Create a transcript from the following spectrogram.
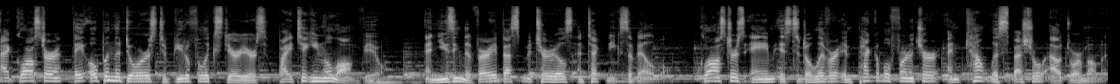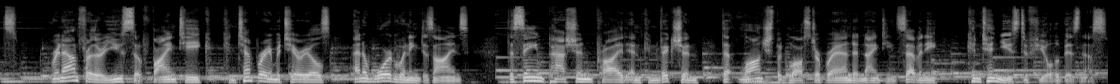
At Gloster, they open the doors to beautiful exteriors by taking the long view and using the very best materials and techniques available. Gloster's aim is to deliver impeccable furniture and countless special outdoor moments. Renowned for their use of fine teak, contemporary materials, and award winning designs, the same passion, pride, and conviction that launched the Gloster brand in 1970 continues to fuel the business.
